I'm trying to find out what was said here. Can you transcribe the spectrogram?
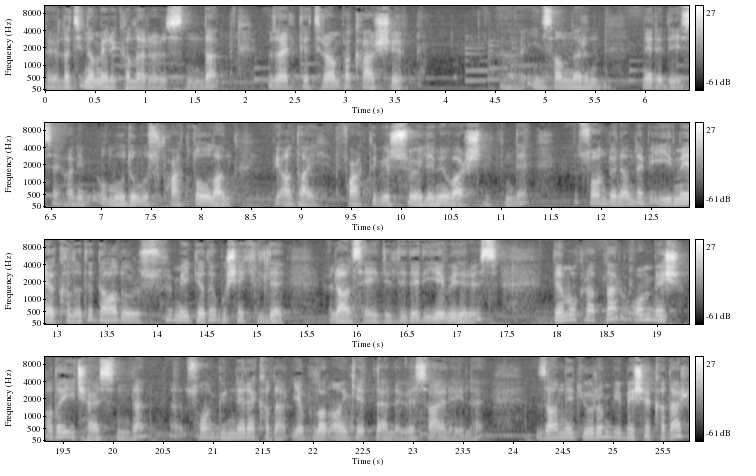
e, Latin Amerikalılar arasında özellikle Trump'a karşı insanların neredeyse hani umudumuz farklı olan bir aday, farklı bir söylemi var şeklinde son dönemde bir ivme yakaladı. Daha doğrusu medyada bu şekilde lanse edildi de diyebiliriz. Demokratlar 15 aday içerisinden e, son günlere kadar yapılan anketlerle vesaireyle zannediyorum bir 5'e kadar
